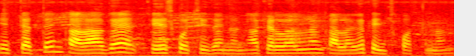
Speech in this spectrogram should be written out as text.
ఎత్తేస్తే ఇంకా అలాగే చేసుకొచ్చేదానండి ఆ పిల్లల్ని ఇంకా అలాగే పెంచుకొస్తున్నాను.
